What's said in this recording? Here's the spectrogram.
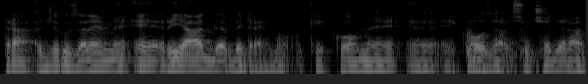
tra Gerusalemme e Riyadh. Vedremo che come eh, e cosa succederà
